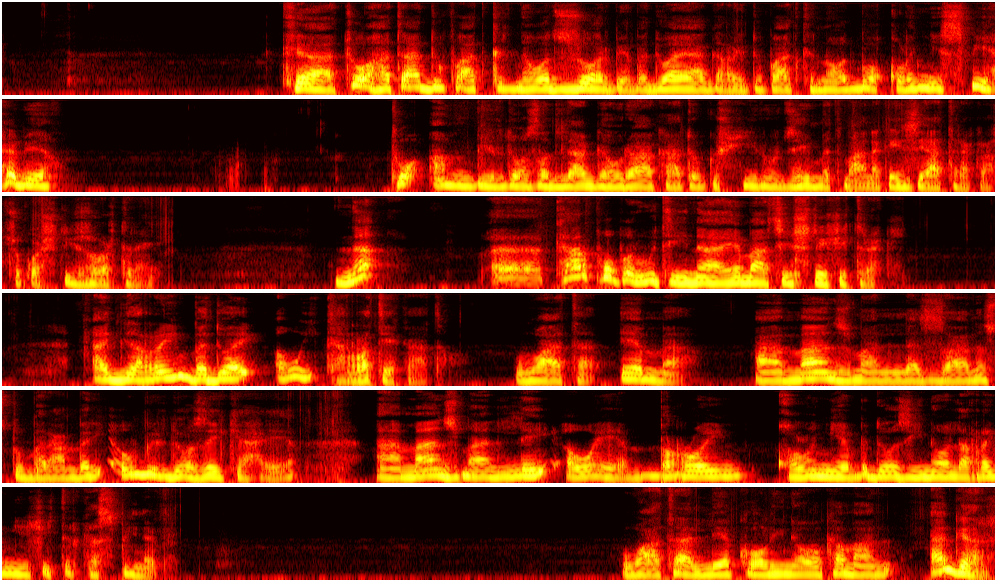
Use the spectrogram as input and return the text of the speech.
کە تۆ هەتا دووپاتکردنەوەت زۆر بێ بە دوایە گەڕێی دووپاتکردنەوەت بۆ قوڵینی سپی هەبێ تۆ ئەم بیردۆزت لا گەورە کات و گشتگیر و جێی متمانەکەی زیاترەکە چکۆ شتی زۆرتر هەیە نە کار پۆپەروتی نایە ماچین شتێکی ترەکی ئەگەڕین بە دوای ئەوەی کەڕەتێکاتەوە واتە ئێمە ئامانجمان لە زانست و بەرامبەری ئەو بیردۆزەی کە هەیە، ئامانجمان لێی ئەوەیە بڕۆین قوڵنگێ بدۆزینەوە لە ڕەنگێکی تر کە سپی نەبێ. واتە لێکۆڵینەوەکەمان ئەگەر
